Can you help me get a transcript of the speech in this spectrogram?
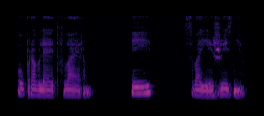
управляет флайером. И своей жизнью.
